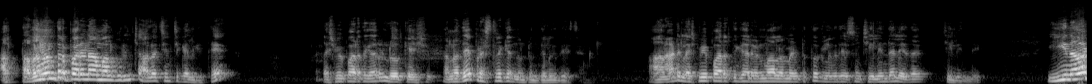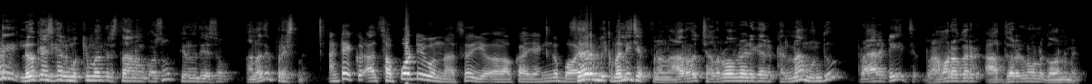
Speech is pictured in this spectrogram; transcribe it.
ఆ తదనంతర పరిణామాల గురించి ఆలోచించగలిగితే లక్ష్మీపార్తి గారు లోకేష్ అన్నదే ప్రశ్న కింద ఉంటుంది తెలుగుదేశానికి. ఆనాటి లక్ష్మీపార్తి గారి ఇన్వాల్వ్మెంట్తో తెలుగుదేశం చీలిందా లేదా? చీలింది. ఈనాటి లోకేష్ గారి ముఖ్యమంత్రి స్థానం కోసం తెలుగుదేశం అన్నది ప్రశ్న. అంటే సపోర్టివ్ ఉందా సార్ ఒక యంగ్ బాయ్ సార్ మీకు మళ్ళీ చెప్తున్నాను. ఆ రోజు చంద్రబాబు నాయుడు గారి కన్నా ముందు ప్రయారిటీ రామారావు గారి ఆధ్వర్యంలో ఉన్న గవర్నమెంట్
